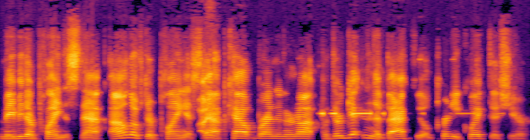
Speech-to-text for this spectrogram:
maybe they're playing the snap. I don't know if they're playing a snap count, Brendan, or not, but they're getting in the backfield pretty quick this year.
